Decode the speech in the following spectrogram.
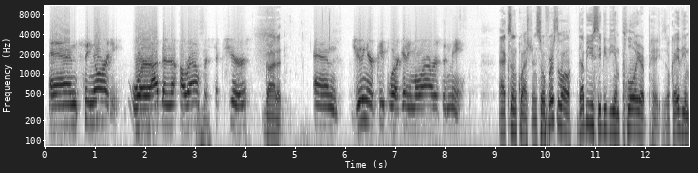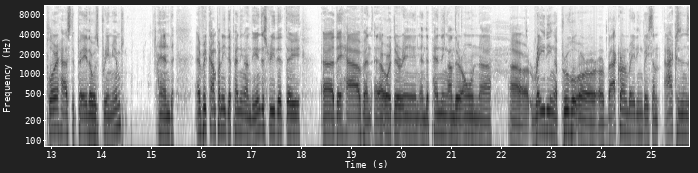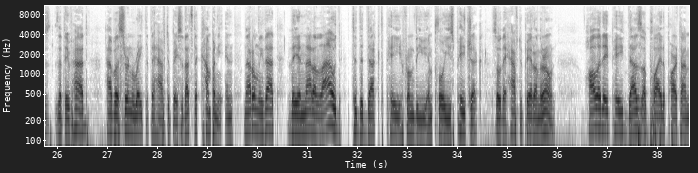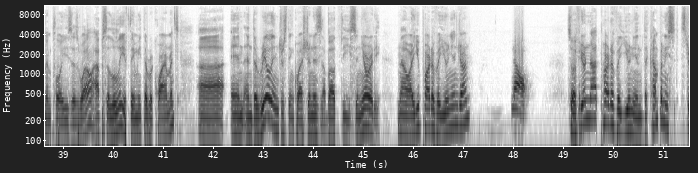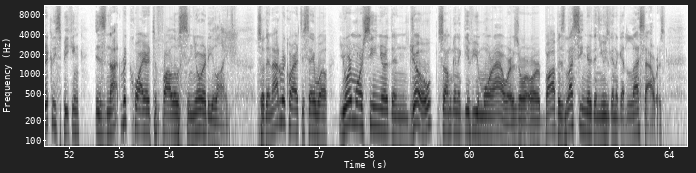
and seniority? Where I've been around for six years. Got it. And junior people are getting more hours than me? Excellent question. So first of all, WCB, the employer pays, okay? The employer has to pay those premiums. And every company, depending on the industry that they uh, they have and uh, or they're in, and depending on their own uh, uh rating, approval, or, or, background rating based on accidents that they've had, have a certain rate that they have to pay. So that's the company. And not only that, they are not allowed to deduct pay from the employee's paycheck. So they have to pay it on their own. Holiday pay does apply to part-time employees as well, absolutely, if they meet the requirements. Uh, and and the real interesting question is about the seniority. Now, are you part of a union, John? No. So if you're not part of a union, the company, strictly speaking, is not required to follow seniority lines. So they're not required to say, well, you're more senior than Joe, so I'm going to give you more hours, or, or Bob is less senior than you, he's going to get less hours.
